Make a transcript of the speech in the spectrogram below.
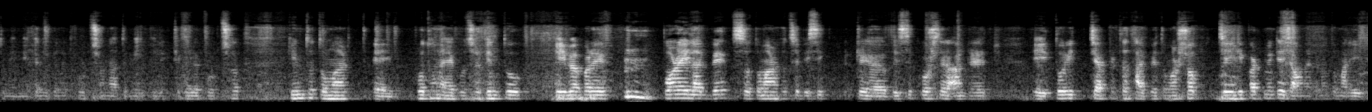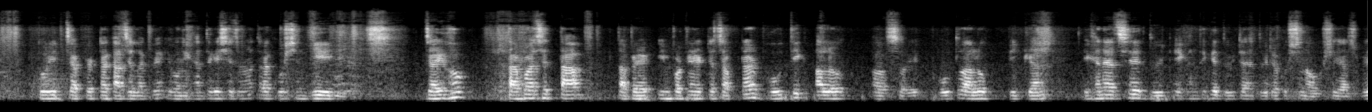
তুমি মেকানিক্যালে পড়ছো না, তুমি ইলেকট্রিক্যালে পড়ছো, কিন্তু তোমার, এই প্রথম এক বছর কিন্তু এই ব্যাপারে পড়াই লাগবে। সো তোমার হচ্ছে বেসিক বেসিক কোর্সের আন্ডারে এই তড়িৎ চ্যাপ্টারটা থাকবে। তোমার সব যে ডিপার্টমেন্টে যাও না কেন, তোমার এই তড়িৎ চ্যাপ্টারটা কাজে লাগবে এবং এখান থেকে সেজন্য তারা কোশ্চেন দিয়ে দিবে। যাই হোক, তারপর আছে তাপ, তারপরে ইম্পর্টেন্ট একটা চ্যাপ্টার ভৌতিক আলোক সরি ভৌত আলোক বিজ্ঞান। এখানে আছে দুই, এখান থেকে দুইটা দুইটা কোশ্চেন অবশ্যই আসবে।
